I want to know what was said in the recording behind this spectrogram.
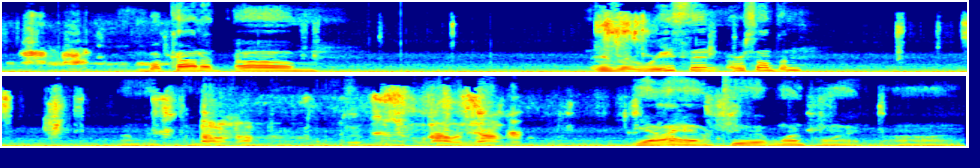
Mm-hmm. What kind of um? Is it recent or something? Oh no. This is when I was younger. Yeah, I have too at one point. Um,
